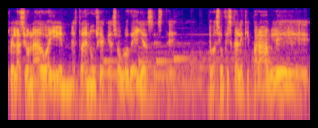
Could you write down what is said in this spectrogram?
relacionado ahí en esta denuncia que ya se habló de ellas, este, evasión fiscal equiparable,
